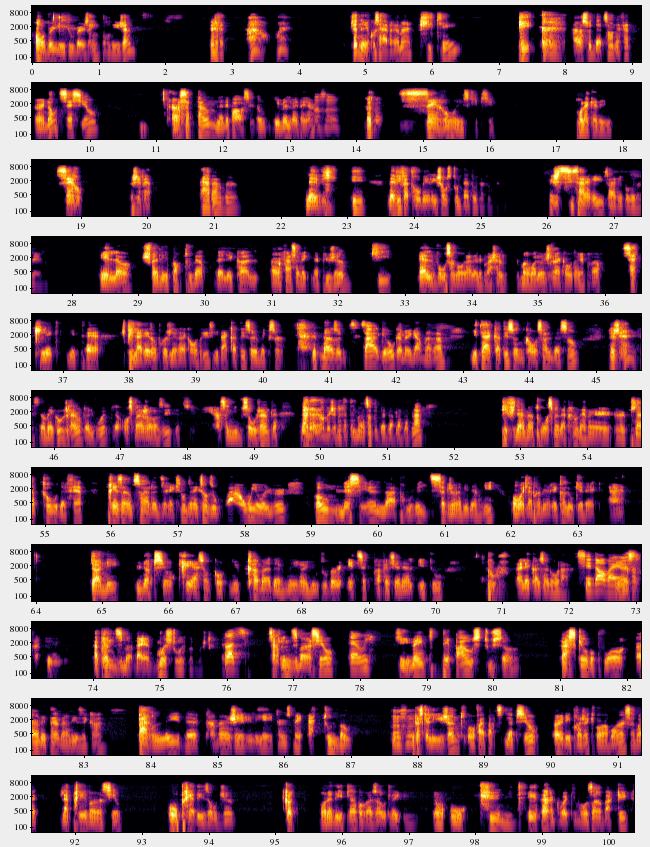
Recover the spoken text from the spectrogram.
On veut YouTubers Inc. pour les jeunes. Là, j'ai fait, ah, ouais. Puis là, d'un coup, ça a vraiment cliqué. Puis, ensuite de ça, on a fait une autre session en septembre l'année passée, donc 2021. Mhm. Zéro inscription pour l'académie. Zéro. J'ai fait, tabarnak. La vie, la vie fait trop bien les choses tout le temps, tout le temps, tout le temps. Mais si ça arrive, ça arrive pour une raison. Et là, je fais les portes ouvertes de l'école en face avec ma plus jeune, qui, elle, va au secondaire l'année prochaine. Je m'en vais là, je rencontre un prof, ça clique, il était Puis la raison pourquoi je l'ai rencontré, c'est qu'il était à côté sur un mixeur. Dans une petite salle gros comme un garde-robe. Il était à côté sur une console de son. Là, j'ai c'est bien cool, je rentre, je le vois, puis là, on se met à jaser, puis tu enseignez-vous ça aux jeunes, puis là, non, non, non, mais j'aimerais tellement ça, puis blablabla. Bla, bla, bla. Puis finalement, trois semaines après, on avait un, plan de cours de fête, présente ça à la direction, la direction dit, waouh, oui, on le veut. Boum, le CE l'a approuvé le 17 janvier dernier. On va être la première école au Québec à donner une option création de contenu, comment devenir un YouTuber éthique, professionnel et tout, pouf, à l'école secondaire. C'est donc, ben, là, ça prend, ça prend une dimension. Ben, moi, je trouve, moi, je trouve- vas-y. ça prend une dimension Ben oui. qui est même qui dépasse tout ça, parce qu'on va pouvoir, en étant dans les écoles, parler de comment gérer les haters, mais à tout le monde. Mhm. Parce que les jeunes qui vont faire partie de l'option, un des projets qu'ils vont avoir, ça va être de la prévention auprès des autres jeunes. Écoute, on a des plans pour eux autres, là, ils n'ont aucune idée dans quoi qu'ils vont s'embarquer,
